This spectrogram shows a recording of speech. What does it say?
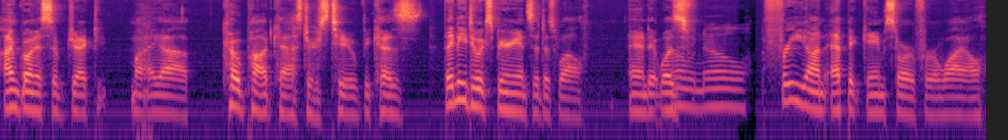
I'm going to subject my uh, co podcasters to because they need to experience it as well. And it was Oh no. free on Epic Game Store for a while.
